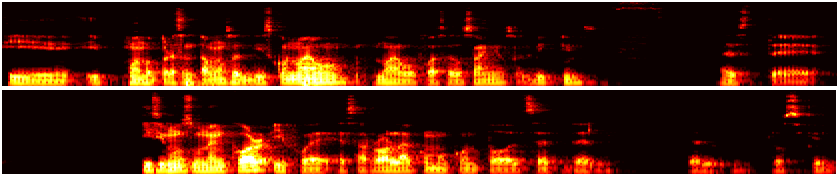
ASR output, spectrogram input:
Y, y cuando presentamos el disco nuevo, nuevo fue hace dos años, el Victims, este, hicimos un encore y fue esa rola como con todo el set del, del los, el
